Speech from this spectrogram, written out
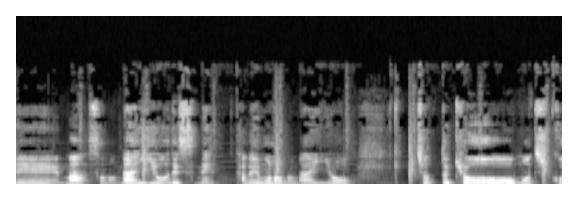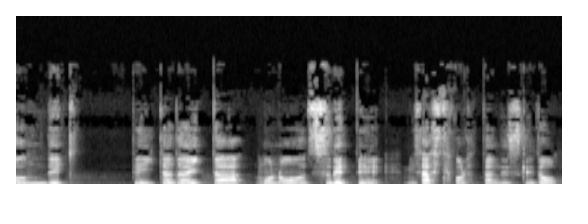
で、まあ、その内容ですね。食べ物の内容。ちょっと今日持ち込んできていただいたものをすべて見させてもらったんですけど、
